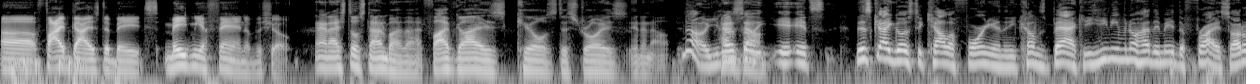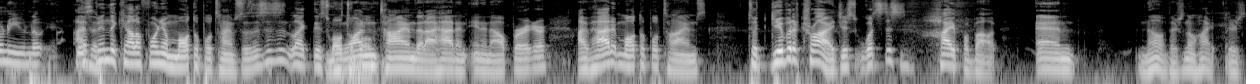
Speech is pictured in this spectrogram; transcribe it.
uh, Five Guys debates made me a fan of the show. And I still stand by that. Five Guys kills, destroys In and Out. no, you know, Hands so down. it, it's this guy goes to California and then he comes back. and He didn't even know how they made the fries, so I don't even know. I've been to California multiple times, so this isn't like this Multiple. one time that I had an In and Out burger. I've had it multiple times to give it a try. Just what's this hype about? And no, there's no hype. There's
